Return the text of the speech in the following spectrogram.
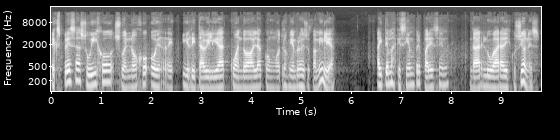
Expresa su hijo su enojo o irritabilidad cuando habla con otros miembros de su familia. Hay temas que siempre parecen dar lugar a discusiones.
